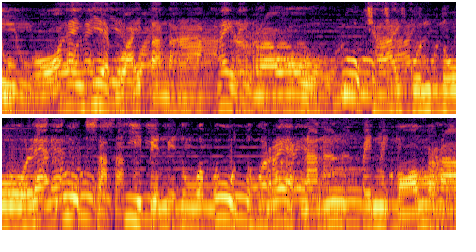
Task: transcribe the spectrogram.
ลขอให้แยกไว้ต่างหากให้เรา ลูกชายคนโตและลูกสัตว์ที่เป็นตัวผู้ตัวแรกนั้นเป็นของเรา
